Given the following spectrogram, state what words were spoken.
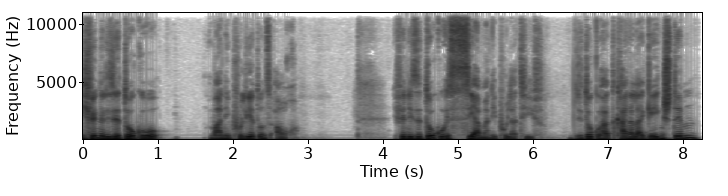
Ich finde, diese Doku manipuliert uns auch. Ich finde, diese Doku ist sehr manipulativ. Die Doku hat keinerlei Gegenstimmen.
